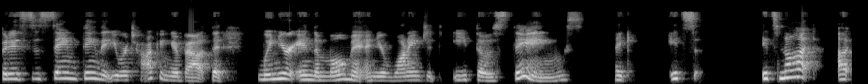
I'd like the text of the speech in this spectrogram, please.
But it's the same thing that you were talking about that when you're in the moment and you're wanting to eat those things like it's it's not a,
